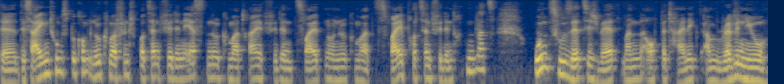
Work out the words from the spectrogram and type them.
der, des Eigentums bekommt. 0,5 Prozent für den ersten, 0,3 für den zweiten und 0,2 Prozent für den dritten Platz. Und zusätzlich wird man auch beteiligt am Revenue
